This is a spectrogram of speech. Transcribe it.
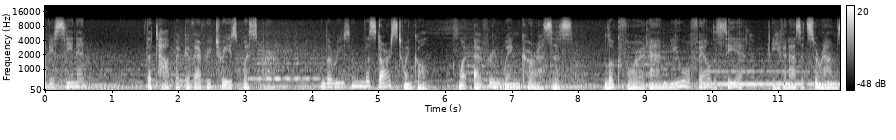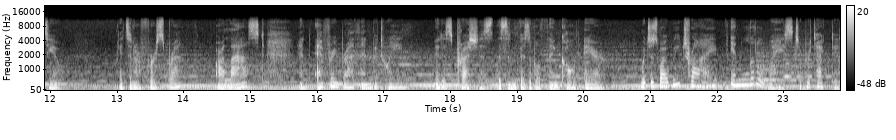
Have you seen it? The topic of every tree's whisper. The reason the stars twinkle. What every wing caresses. Look for it and you will fail to see it, even as it surrounds you. It's in our first breath, our last, and every breath in between. It is precious, this invisible thing called air, which is why we try, in little ways, to protect it.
